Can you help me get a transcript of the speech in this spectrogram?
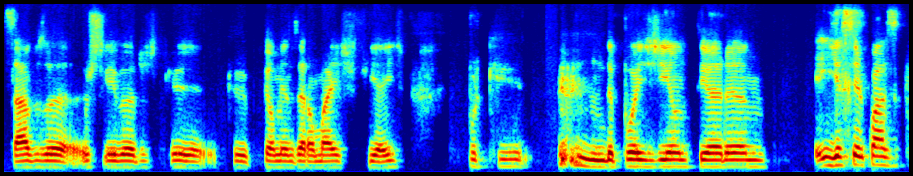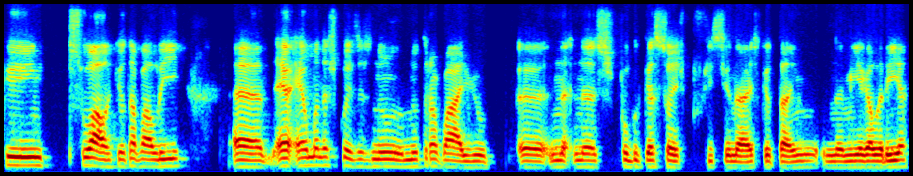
sabes, uh, os seguidores que, que pelo menos eram mais fiéis, porque depois iam ter, um, ia ser quase que pessoal que eu estava ali, uh, é, é, uma das coisas no, no trabalho, uh, na, nas publicações profissionais que eu tenho na minha galeria,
